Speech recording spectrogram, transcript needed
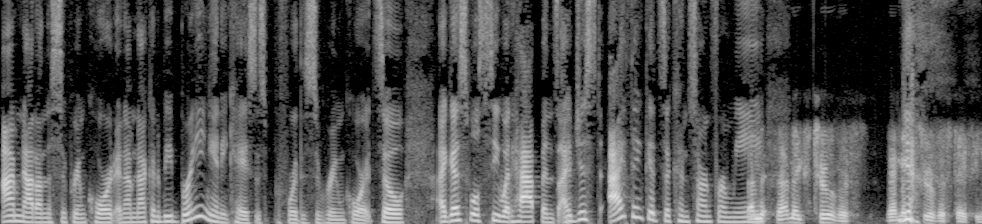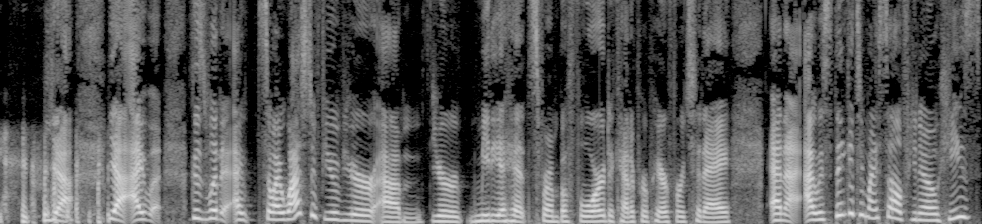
i'm not on the supreme court and i'm not going to be bringing any cases before the supreme court so i guess we'll see what happens i just i think it's a concern for me that, that makes two of us that makes yeah. two of us, Stacy. yeah, yeah. I because what I so I watched a few of your um your media hits from before to kind of prepare for today, and I, I was thinking to myself, you know, he's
